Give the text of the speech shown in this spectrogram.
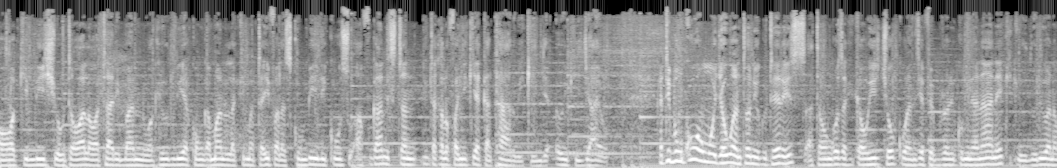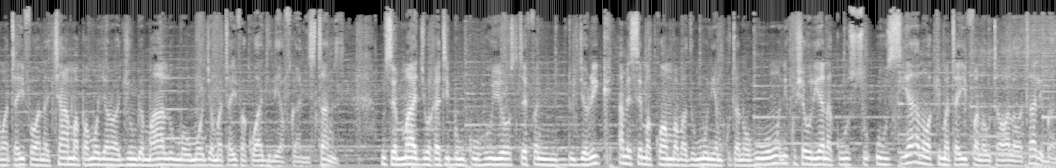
wawakilishi wa utawala wa Taliban wakihudhuria kongamano la kimataifa la siku mbili kuhusu Afghanistan litakalofanyikia Qatar wiki ijayo. Katibu mkuu wa umoja huo Antonio Guterres ataongoza kikao hicho kuanzia Februari 18 kikihudhuriwa na mataifa wanachama pamoja na wajumbe maalum wa Umoja wa Mataifa kwa ajili ya Afghanistan. Msemaji wa katibu mkuu huyo stephan Dujerik amesema kwamba madhumuni ya mkutano huo ni kushauriana kuhusu uhusiano wa kimataifa na utawala wa Taliban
